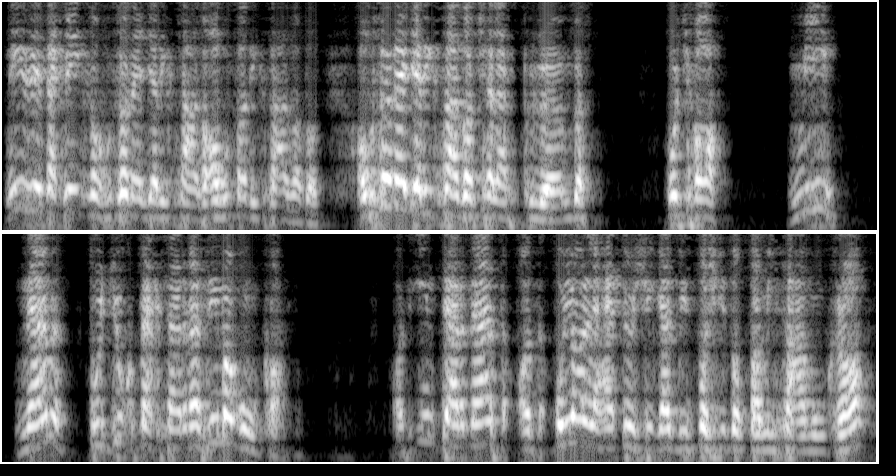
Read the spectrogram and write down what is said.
Nézzétek végig a 21. század, a 20. századot. A 21. század se lesz különb, hogyha mi nem tudjuk megszervezni magunkat. Az internet az olyan lehetőséget biztosított a mi számunkra,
